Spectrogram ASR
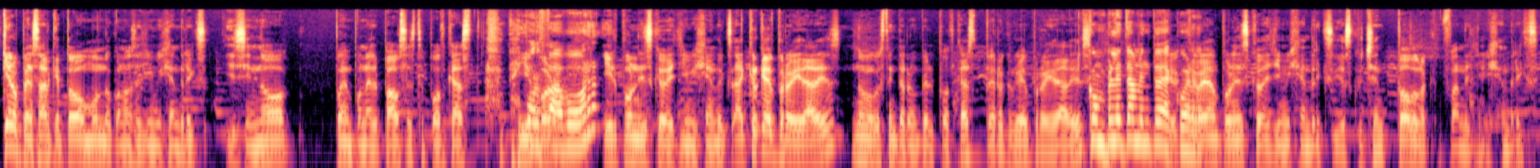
quiero pensar que todo el mundo conoce a Jimi Hendrix y si no, pueden ponerle pausa a este podcast. por, favor. Ir por un disco de Jimi Hendrix. Ah, creo que hay prioridades. No me gusta interrumpir el podcast, pero creo que hay prioridades. Completamente de acuerdo. Que, vayan por un disco de Jimi Hendrix y escuchen todo lo que fan de Jimi Hendrix.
